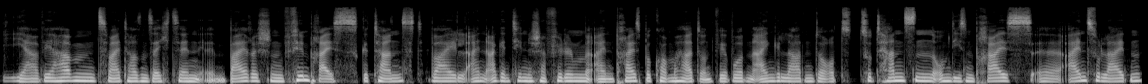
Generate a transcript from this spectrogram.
Ja, wir haben 2016 im Bayerischen Filmpreis getanzt, weil ein argentinischer Film einen Preis bekommen hat und wir wurden eingeladen, dort zu tanzen, um diesen Preis äh, einzuleiten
